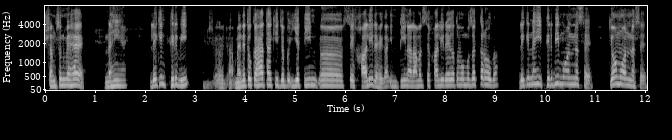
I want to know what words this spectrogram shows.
शमसुन में है, नहीं है। लेकिन फिर भी मैंने तो कहा था कि जब ये तीन से खाली रहेगा, इन तीन अलामत से खाली रहेगा तो वो मुजक्कर होगा। लेकिन नहीं, फिर भी मुन्नस है। क्यों मुन्नस है?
